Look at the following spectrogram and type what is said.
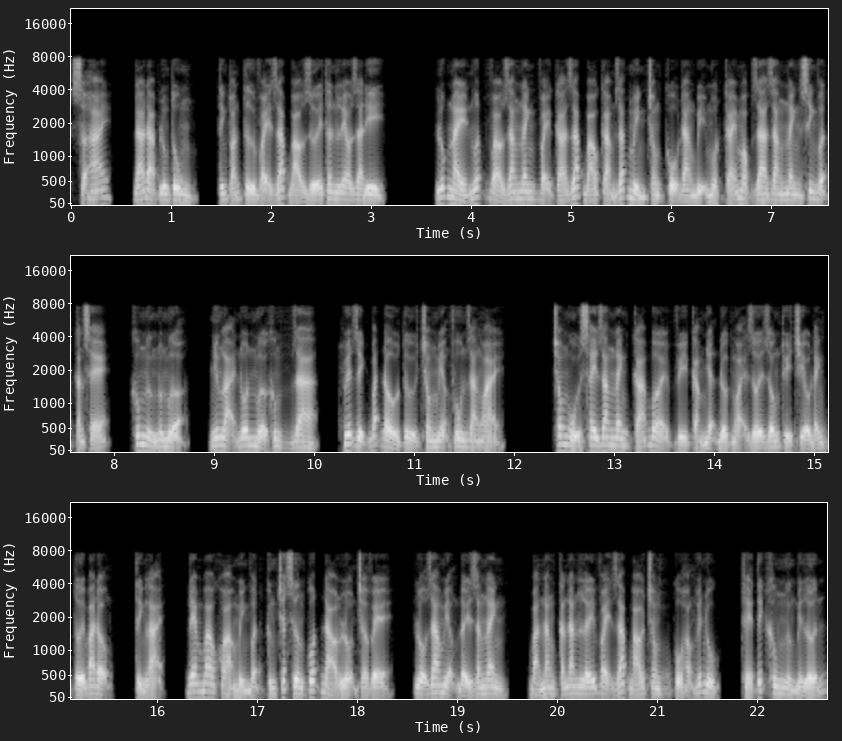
sợ hãi, đã đạp lung tung, tính toán từ vảy giáp báo dưới thân leo ra đi. Lúc này nuốt vào răng nanh vậy cá giáp báo cảm giác mình trong cổ đang bị một cái mọc ra răng nanh sinh vật căn xé, không ngừng nôn mửa, nhưng lại nôn mửa không ra, huyết dịch bắt đầu từ trong miệng phun ra ngoài. Trong ngủ say răng nanh cá bởi vì cảm nhận được ngoại giới giống thủy triều đánh tới ba động tỉnh lại đem bao khỏa mình vật cứng chất xương cốt đảo lộn trở về lộ ra miệng đầy răng nanh bản năng cắn ăn lấy vảy giáp báo trong cổ họng huyết đục thể tích không ngừng biến lớn.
